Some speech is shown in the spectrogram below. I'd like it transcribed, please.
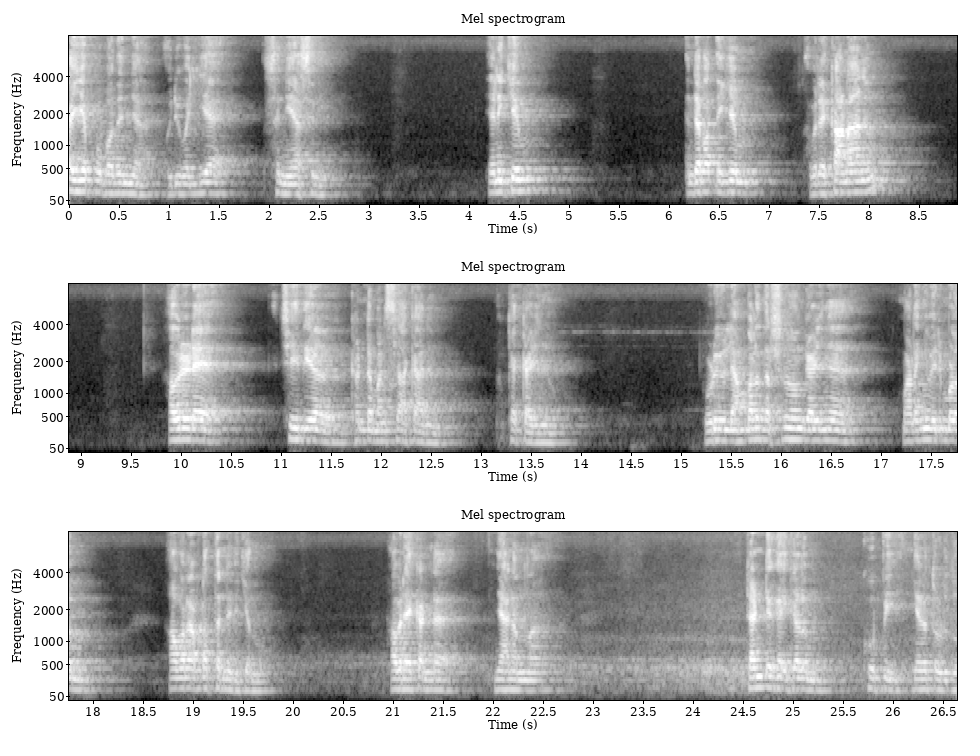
കയ്യപ്പ് പതിഞ്ഞ ഒരു വലിയ സന്യാസിനി. എനിക്കും എന്റെ പത്നിക്കും അവരെ കാണാനും അവരുടെ ചെയ്തികൾ കണ്ട് മനസ്സിലാക്കാനും ഒക്കെ കഴിഞ്ഞു. ഒടുവിൽ അമ്പല ദർശനവും കഴിഞ്ഞ് മടങ്ങി വരുമ്പോഴും അവർ അവിടെ തന്നെ ഇരിക്കുന്നു. അവരെ കണ്ട് ഞാനൊന്ന് രണ്ട് കൈകളും കൂപ്പി ഇങ്ങനെ തൊഴുതു.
